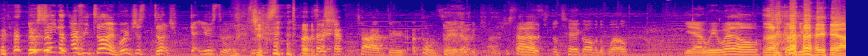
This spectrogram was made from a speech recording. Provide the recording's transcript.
You say that every time. We're just Dutch. Get used to it. Just Dutch. Every time, dude. I don't say it every time. Just Uh, Dutch will take over the world. yeah, we will. We New yeah.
